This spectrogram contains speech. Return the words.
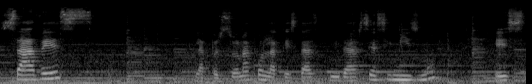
¿Sabes la persona con la que estás cuidarse a sí mismo? ¿Es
